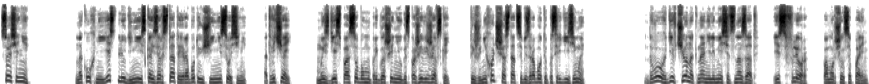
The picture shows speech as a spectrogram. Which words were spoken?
«С осени». «На кухне есть люди не из Кайзерстата и работающие не с осени? Отвечай. Мы здесь по особому приглашению госпожи Вижевской. Ты же не хочешь остаться без работы посреди зимы?» «Двух девчонок наняли месяц назад, из Флёр», — поморщился парень.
